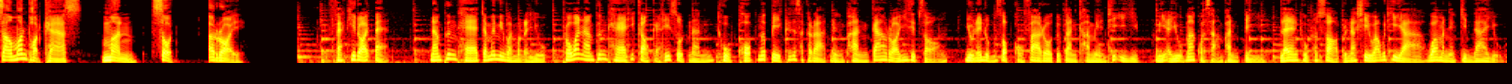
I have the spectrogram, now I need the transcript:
s a l ม o n PODCAST มัน สด อร่อย แฟกต์ที่ร้อยแปดน้ำพึ่งแท้จะไม่มีวันหมดอายุ เพราะว่าน้ำพึ่งแท้ที่เก่าแก่ที่สุดนั้น ถูกพบเมื่อปีคริสตศักราช 1922 อยู่ในหลุมศพของฟาโรห์ตุตันคาเมนที่อียิปต์มีอายุมากกว่า 3,000 ปี และยังถูกทดสอบโดยนักชีววิทยาว่ามันยังกินได้อยู่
